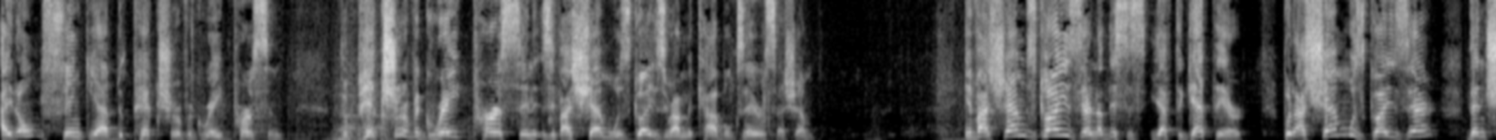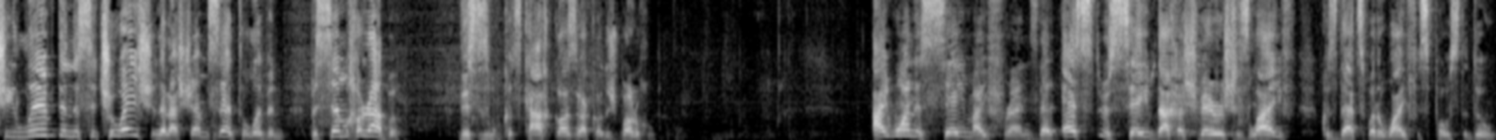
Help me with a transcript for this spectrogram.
I don't think you have the picture of a great person. The picture of a great person is if Hashem was geyser on Mekabel Gzeres Hashem. If Hashem's geyser, now this is, you have to get there, but Hashem was geyser, then she lived in the situation that Hashem said to live in. This is because Kach Gazer HaKadosh Baruch Hu. I want to say, my friends, that Esther saved Achashverosh's life because that's what a wife is supposed to do.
